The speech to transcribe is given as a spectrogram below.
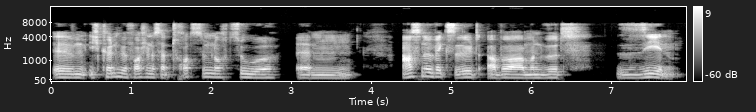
Ähm, ich könnte mir vorstellen, dass er trotzdem noch zu ähm, Arsenal wechselt, aber man wird sehen.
